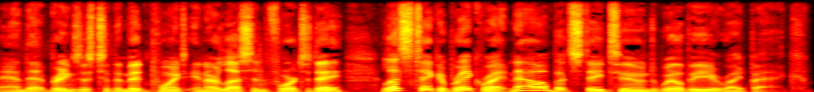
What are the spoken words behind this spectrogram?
And that brings us to the midpoint in our lesson for today. Let's take a break right now, but stay tuned. We'll be right back.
